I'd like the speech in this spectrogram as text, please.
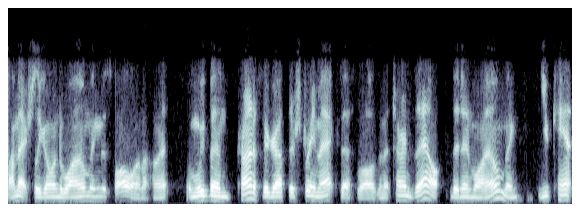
I'm actually going to Wyoming this fall on a hunt, and we've been trying to figure out their stream access laws. And it turns out that in Wyoming, you can't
